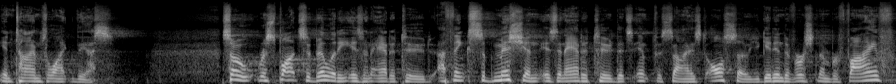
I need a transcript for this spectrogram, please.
in times like this. So, responsibility is an attitude. I think submission is an attitude that's emphasized also. You get into verse number five.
